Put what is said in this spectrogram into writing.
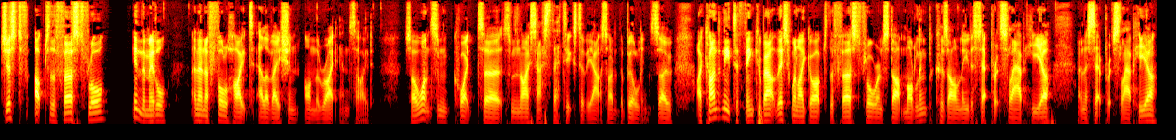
just up to the first floor in the middle, and then a full height elevation on the right hand side. So I want some quite uh, some nice aesthetics to the outside of the building. So I kind of need to think about this when I go up to the first floor and start modeling because I'll need a separate slab here and a separate slab here,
